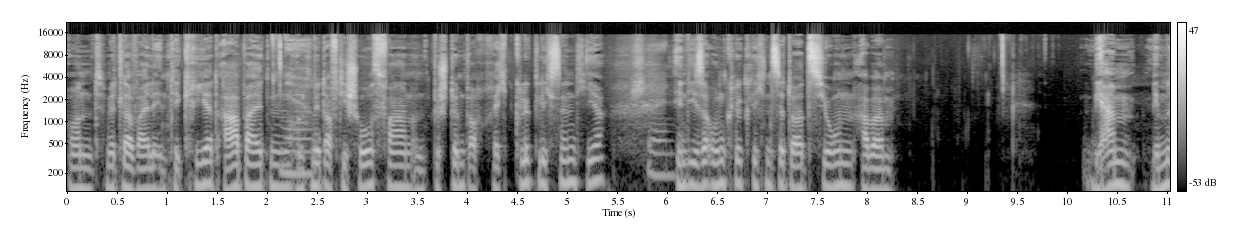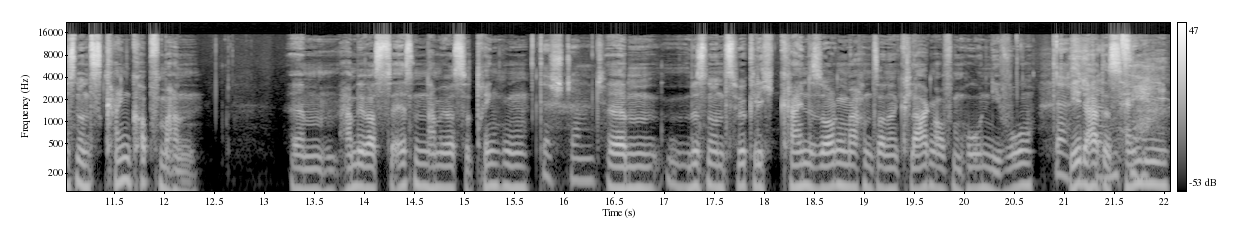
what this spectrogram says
und mittlerweile integriert arbeiten ja. und mit auf die Schoß fahren und bestimmt auch recht glücklich sind hier Schön. in dieser unglücklichen Situation. Aber wir haben, wir müssen uns keinen Kopf machen, ähm, haben wir was zu essen? Haben wir was zu trinken? Das stimmt. Ähm, müssen uns wirklich keine Sorgen machen, sondern klagen auf einem hohen Niveau. Das Jeder stimmt. hat das Handy.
